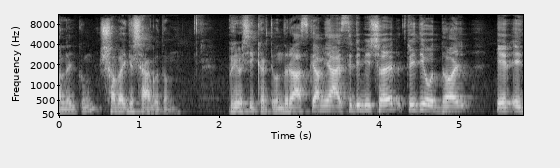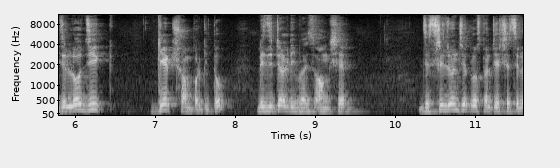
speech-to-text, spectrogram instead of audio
আলাইকুম। সবাইকে স্বাগতম। প্রিয় শিক্ষার্থী বন্ধুরা, আজকে আমি আইসিটি বিষয়ের তৃতীয় অধ্যায় এর এই যে লজিক গেট সম্পর্কিত ডিজিটাল ডিভাইস অংশের যে সৃজনশীল প্রশ্নটি এসেছিল,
